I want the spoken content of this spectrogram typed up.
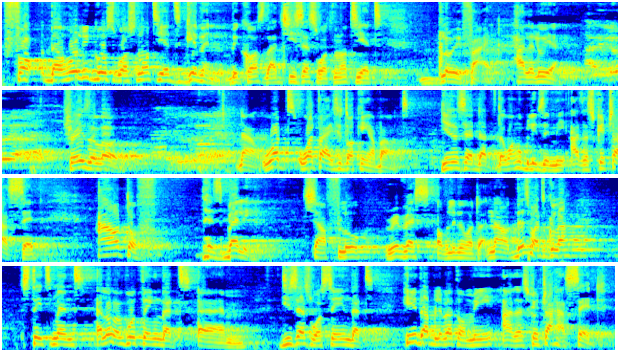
For the Holy Ghost was not yet given because that Jesus was not yet glorified. Hallelujah. Hallelujah. Praise the Lord. Hallelujah. Now, what, what is he talking about? Jesus said that the one who believes in me, as the scripture has said, out of his belly shall flow rivers of living water. Now, this particular statement, a lot of people think that um, Jesus was saying that he that believeth on me, as the scripture has said.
